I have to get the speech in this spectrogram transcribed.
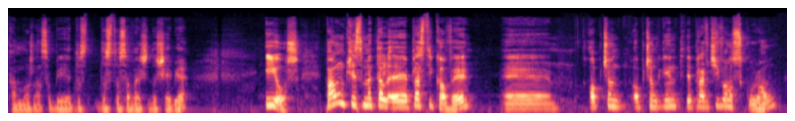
tam można sobie je dostosować do siebie. I już. Pałąk jest metal, e, plastikowy, e, obciąg, obciągnięty prawdziwą skórą, e,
